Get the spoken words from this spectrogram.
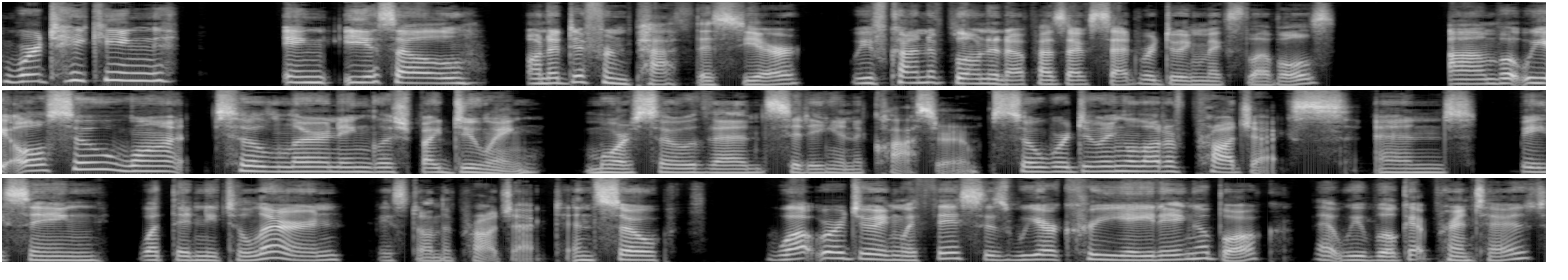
we're taking in ESL on a different path this year. We've kind of blown it up as I've said, we're doing mixed levels. Um, but we also want to learn English by doing more so than sitting in a classroom. So we're doing a lot of projects and basing what they need to learn based on the project. And so what we're doing with this is we are creating a book that we will get printed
